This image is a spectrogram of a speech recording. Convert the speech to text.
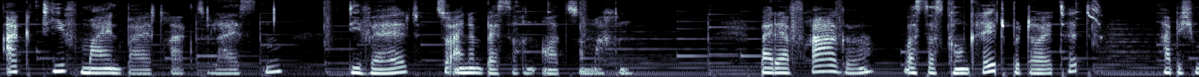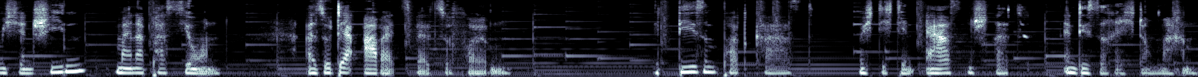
aktiv meinen Beitrag zu leisten, die Welt zu einem besseren Ort zu machen. Bei der Frage, was das konkret bedeutet, habe ich mich entschieden, meiner Passion, also der Arbeitswelt zu folgen. Mit diesem Podcast möchte ich den ersten Schritt in diese Richtung machen.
